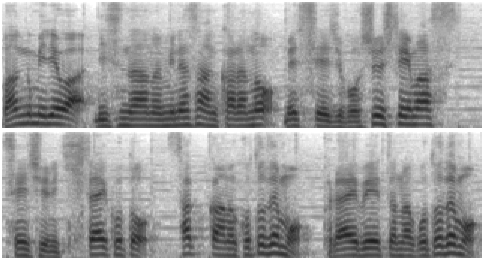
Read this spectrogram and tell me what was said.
番組ではリスナーの皆さんからのメッセージ募集しています。選手に聞きたいことサッカーのことでもプライベートなことでも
